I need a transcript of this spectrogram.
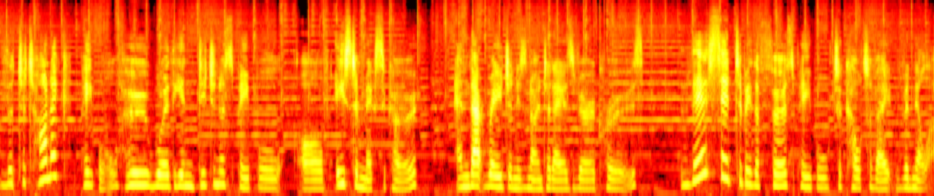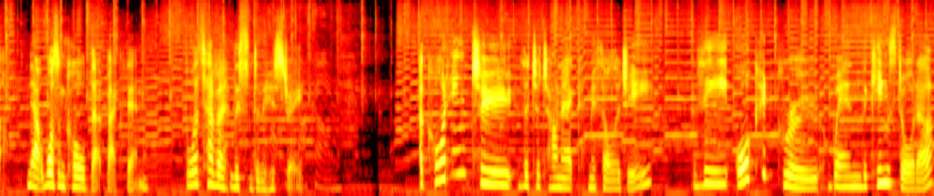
The Totonac people, who were the indigenous people of eastern Mexico, and that region is known today as Veracruz, they're said to be the first people to cultivate vanilla. Now, it wasn't called that back then, but let's have a listen to the history. According to the Totonac mythology, the orchid grew when the king's daughter,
